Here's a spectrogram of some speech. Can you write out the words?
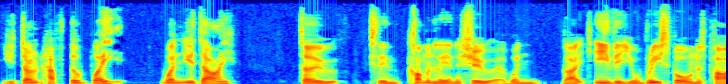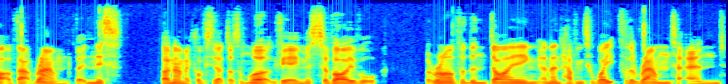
you don't have to wait when you die. So commonly in a shooter, when like either you'll respawn as part of that round, but in this dynamic, obviously that doesn't work. The aim is survival. But rather than dying and then having to wait for the round to end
